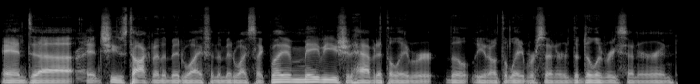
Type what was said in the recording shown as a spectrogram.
And uh, Right. and she was talking to the midwife, and the midwife's like, "Well, maybe you should have it at the labor, the you know, at the labor center, the delivery center, and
